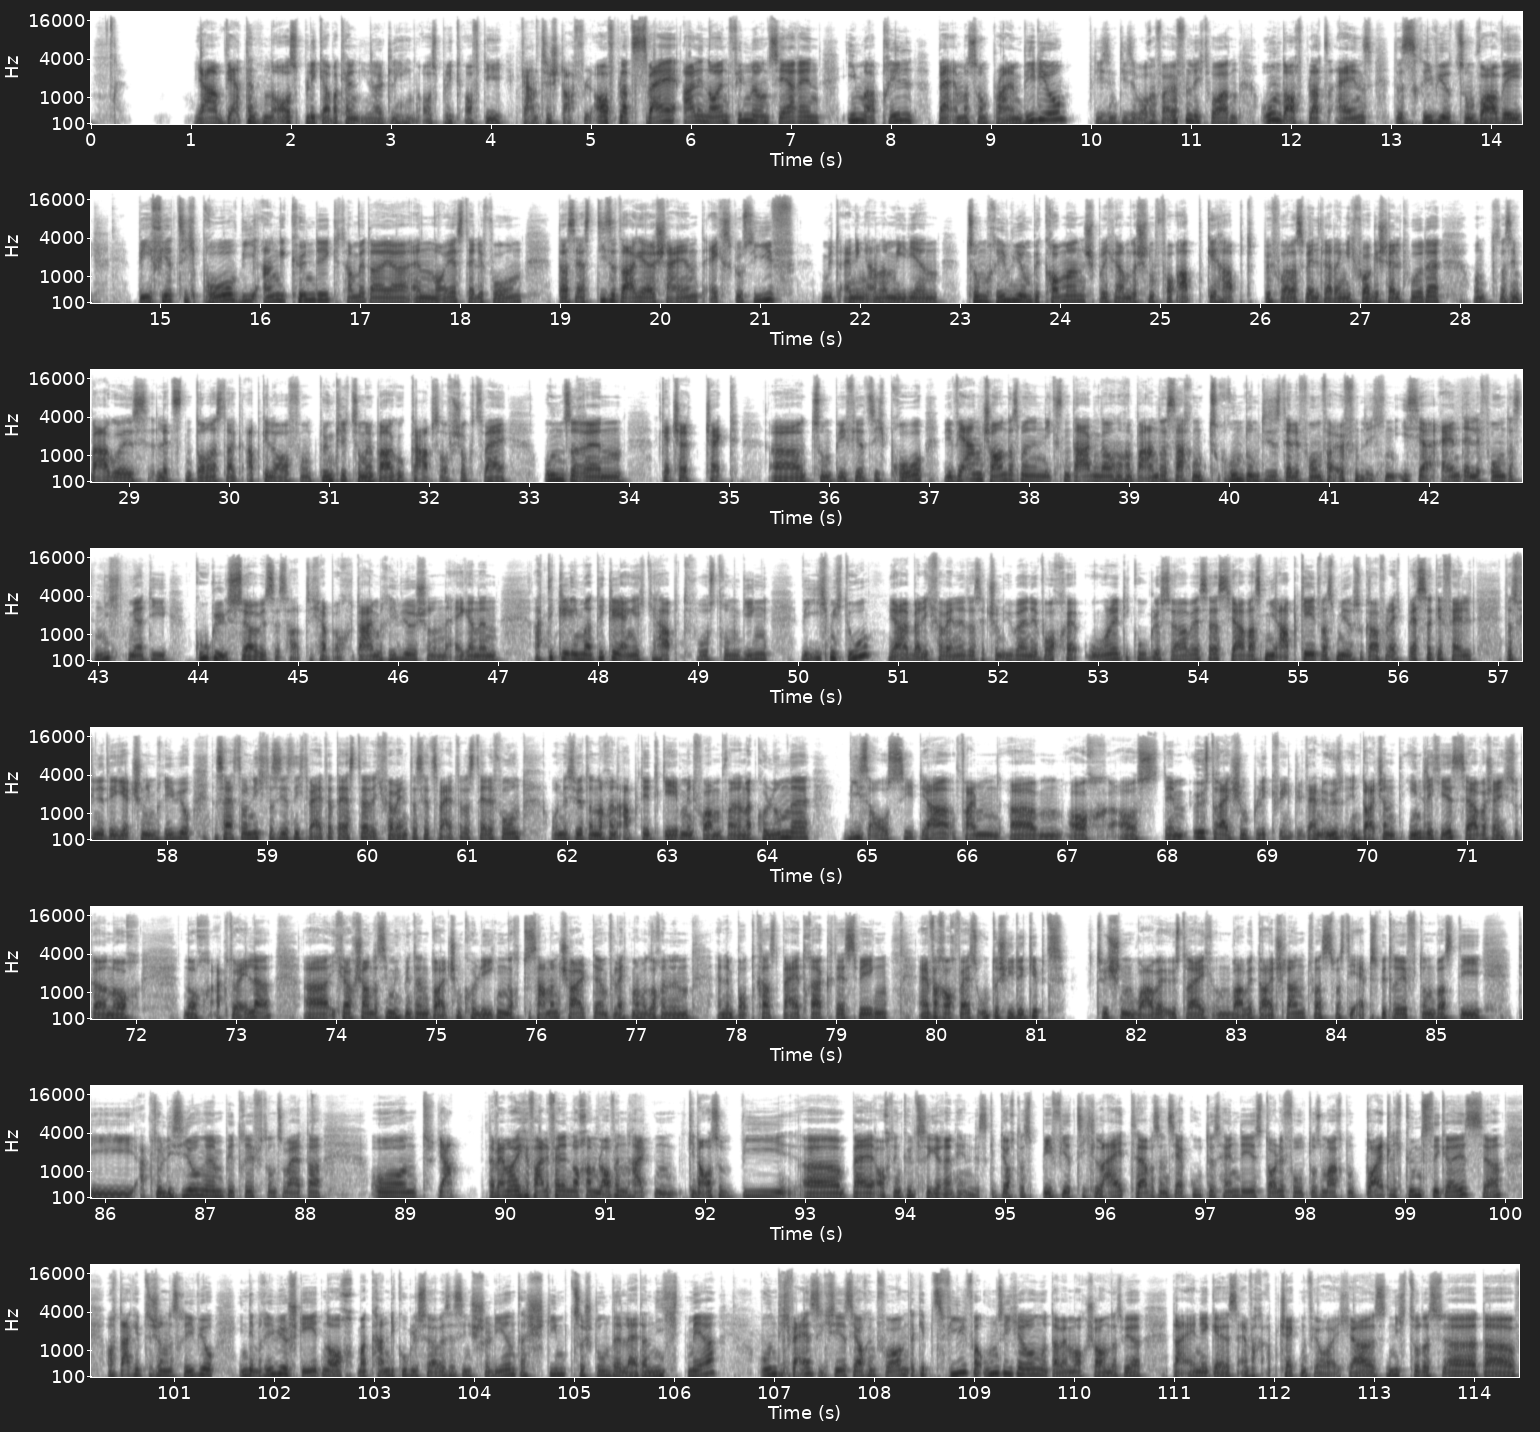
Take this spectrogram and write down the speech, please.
ja, wertenden Ausblick, aber keinen inhaltlichen Ausblick auf die ganze Staffel. Auf Platz zwei alle neuen Filme und Serien im April bei Amazon Prime Video. Die sind diese Woche veröffentlicht worden. Und auf Platz eins das Review zum Huawei B40 Pro, wie angekündigt, haben wir da ja ein neues Telefon, das erst dieser Tage erscheint, exklusiv mit einigen anderen Medien zum Review bekommen. Sprich, wir haben das schon vorab gehabt, bevor das weltweit eigentlich vorgestellt wurde. Und das Embargo ist letzten Donnerstag abgelaufen und pünktlich zum Embargo gab es auf Shock 2 unseren Gadget-Check äh, zum B40 Pro. Wir werden schauen, dass wir in den nächsten Tagen da auch noch ein paar andere Sachen rund um dieses Telefon veröffentlichen. Ist ja ein Telefon, das nicht mehr die Google Services hat. Ich habe auch da im Review schon einen eigenen Artikel im Artikel eigentlich gehabt, wo es darum ging, wie ich mich tue. Ja, weil ich verwende das jetzt schon über eine Woche ohne die Google Services. Ja, was mir abgeht, was mir sogar vielleicht besser gefällt, das findet ihr jetzt schon im Review. Das heißt aber nicht, dass ich es nicht weiter teste. Ich verwende das jetzt weiter, das Telefon, und es wird dann noch ein Update geben in Form von einer Kolumne, wie es aussieht, ja, vor allem ähm, auch aus dem österreichischen Blickwinkel, der in Deutschland ähnlich ist, ja, wahrscheinlich sogar noch noch aktueller. Äh, ich werde auch schauen, dass ich mich mit einem deutschen Kollegen noch zusammenschalte und vielleicht machen wir doch einen einen Podcast-Beitrag deswegen, einfach auch weil es Unterschiede gibt zwischen Huawei Österreich und Huawei Deutschland, was was die Apps betrifft und was die die Aktualisierungen betrifft und so weiter. Und ja, da werden wir euch auf alle Fälle noch am Laufenden halten, genauso wie äh, bei auch den günstigeren Handys. Es gibt ja auch das B40 Lite, ja, was ein sehr gutes Handy ist, tolle Fotos macht und deutlich günstiger ist. Ja. Auch da gibt es schon das Review. In dem Review steht noch, man kann die Google Services installieren. Das stimmt zur Stunde leider nicht mehr. Und ich weiß, ich sehe es ja auch im Forum, da gibt es viel Verunsicherung und da werden wir auch schauen, dass wir da einiges einfach abchecken für euch. Ja, es ist nicht so, dass äh, da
